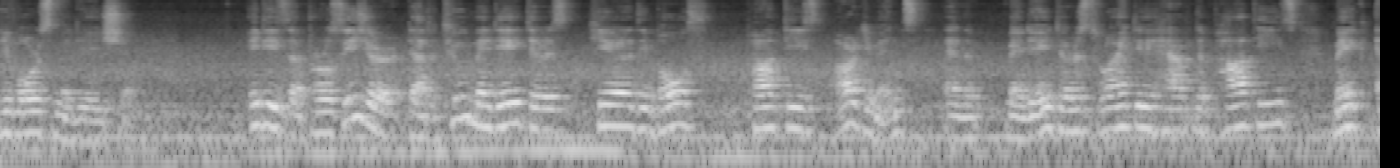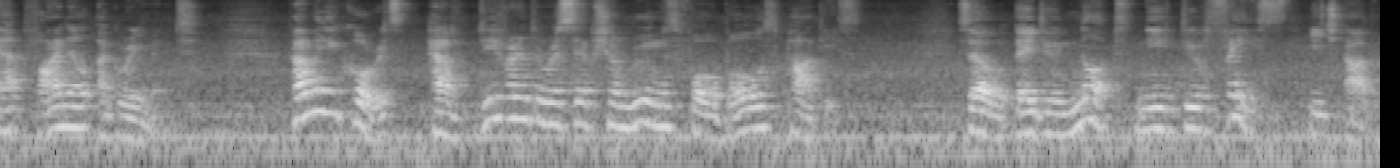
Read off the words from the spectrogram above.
divorce mediation? It is a procedure that two mediators hear the both parties' arguments and the mediators try to have the parties make a final agreement. Family courts have different reception rooms for both parties, so they do not need to face each other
